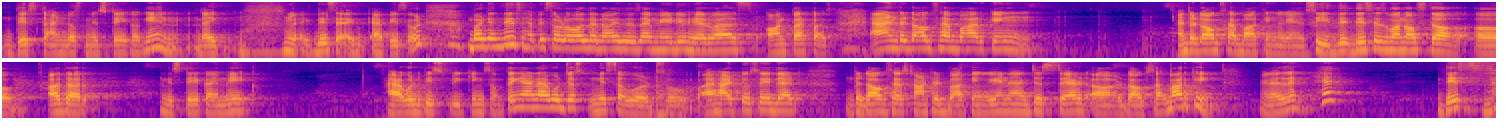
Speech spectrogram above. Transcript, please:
this kind of mistake again like like this episode. But in this episode all the noises i made you hear was on purpose. And the dogs are barking and the dogs are barking again. See th- this is one of the uh, other mistake i make. I would be speaking something and i would just miss a word. So i had to say that the dogs have started barking again. And I just said uh, dogs are barking. And I was like hey this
